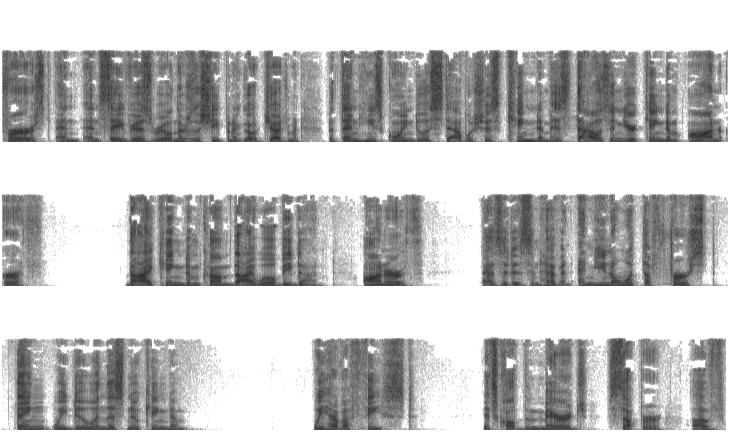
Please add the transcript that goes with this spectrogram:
first and, and save Israel, and there's a sheep and a goat judgment. But then he's going to establish his kingdom, his thousand year kingdom on earth. Thy kingdom come, thy will be done on earth as it is in heaven. And you know what the first thing we do in this new kingdom? We have a feast. It's called the marriage supper of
